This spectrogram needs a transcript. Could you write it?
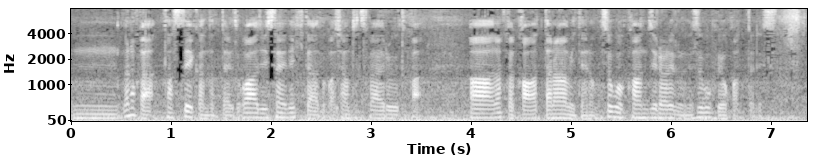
うんま、なんか達成感だったりとか、あ実際できたとか、ちゃんと使えるとか、あなんか変わったなみたいなのがすごく感じられるのですごく良かったです。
